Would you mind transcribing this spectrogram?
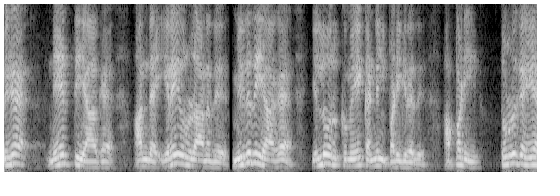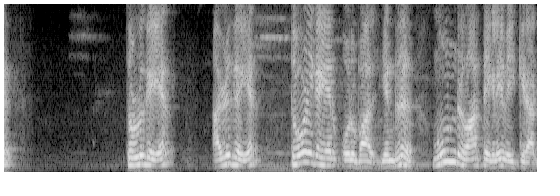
மிக நேர்த்தியாக அந்த இறையுருளானது மிகுதியாக எல்லோருக்குமே கண்ணில் படுகிறது. அப்படி தொழுகையர் தொழுகையர் அழுகையர் தோள்கையர் ஒருபால் என்று மூன்று வார்த்தைகளை வைக்கிறார்.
